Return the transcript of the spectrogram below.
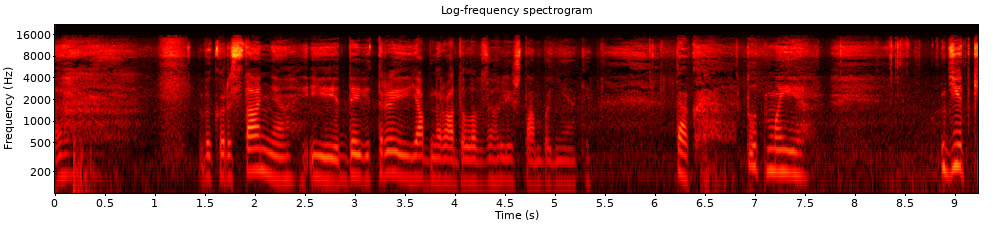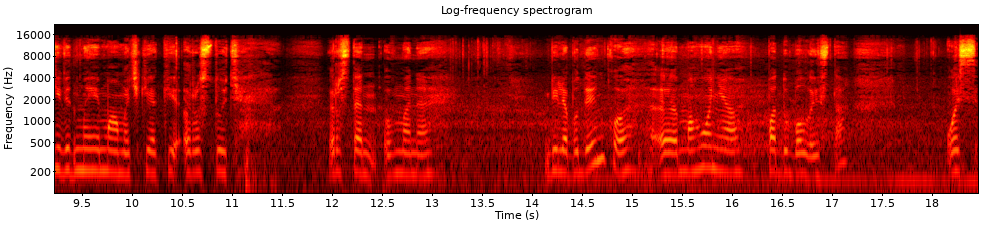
е, використання і де вітри, я б не радила взагалі штамби ніякі. Так, тут мої дітки від моєї мамочки, які ростуть, росте в мене біля будинку, е, магонія падуболиста. Ось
